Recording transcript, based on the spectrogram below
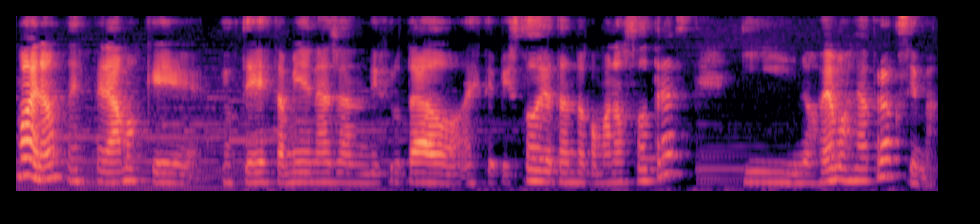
Bueno, esperamos que ustedes también hayan disfrutado este episodio tanto como nosotras y nos vemos la próxima.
